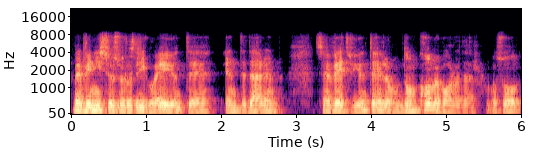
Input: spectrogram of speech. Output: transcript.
Men Vinicius och Rodrigo är ju inte, inte där än. Sen vet vi ju inte heller om de kommer vara där. Och så,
